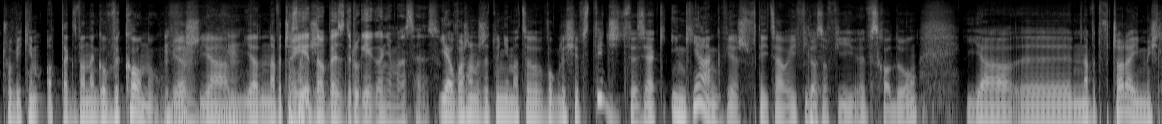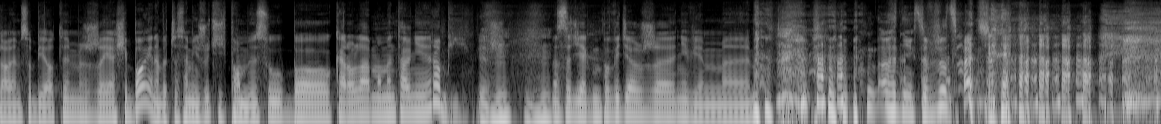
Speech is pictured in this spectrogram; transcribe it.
człowiekiem od tak zwanego wykonu, -hmm, wiesz? Ja, -hmm. ja nawet czasami... No jedno bez drugiego nie ma sensu. Ja uważam, że tu nie ma co w ogóle się wstydzić. To jest jak ing-yang, wiesz, w tej całej filozofii wschodu. Ja y, nawet wczoraj myślałem sobie o tym, że ja się boję nawet czasami rzucić pomysł, bo Karola momentalnie robi, wiesz. Mm -hmm. Na zasadzie jakbym powiedział, że nie wiem, nawet nie chcę wrzucać.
